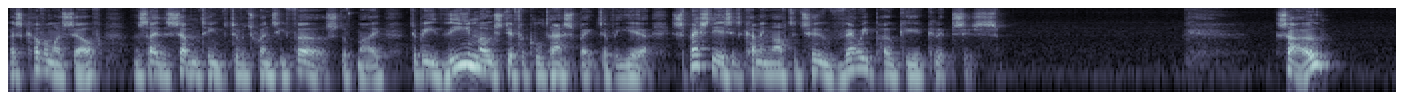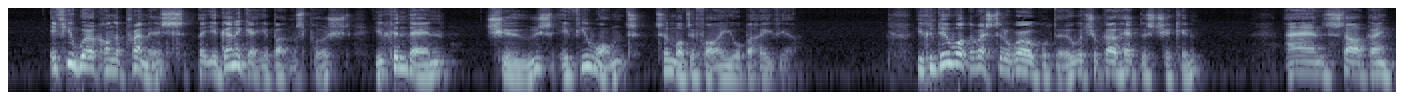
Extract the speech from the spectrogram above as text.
let's cover myself and say the 17th to the 21st of May, to be the most difficult aspect of the year, especially as it's coming after two very pokey eclipses. So, if you work on the premise that you're going to get your buttons pushed, you can then choose, if you want, to modify your behaviour. You can do what the rest of the world will do, which will go headless chicken and start going,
